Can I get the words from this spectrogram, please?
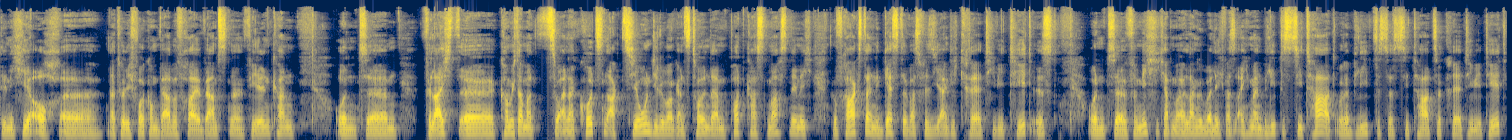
den ich hier auch äh, natürlich vollkommen werbefrei wärmsten empfehlen kann. Und ähm, Vielleicht äh, komme ich da mal zu einer kurzen Aktion, die du mal ganz toll in deinem Podcast machst, nämlich du fragst deine Gäste, was für sie eigentlich Kreativität ist. Und äh, für mich, ich habe mal lange überlegt, was ist eigentlich mein beliebtes Zitat oder beliebtestes Zitat zur Kreativität.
